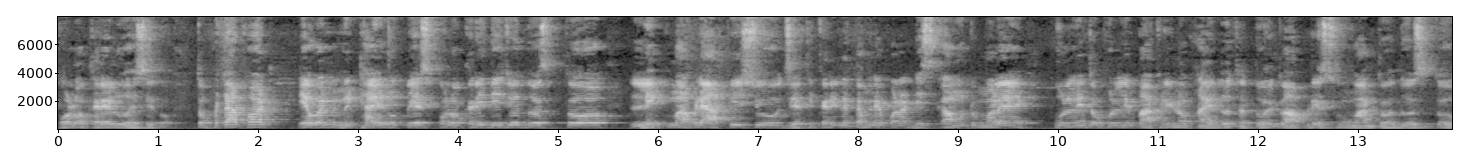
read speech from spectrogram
ફોલો કરેલું હશે તો. તો ફટાફટ એવન મીઠાઈનું પેજ ફોલો કરી દેજો દોસ્તો. લિંકમાં આપણે આપીશું જેથી કરીને તમને પણ ડિસ્કાઉન્ટ મળે. ફૂલને તો ફૂલની પાખડીનો ફાયદો થતો હોય તો આપણે શું વાંધો દોસ્તો?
